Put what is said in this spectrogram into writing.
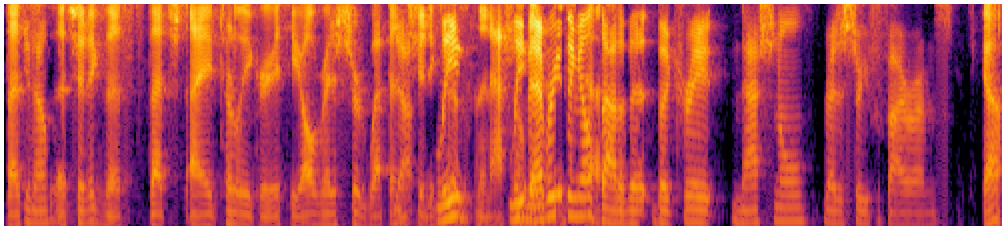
That's you know, that should exist. That sh- I totally agree with you. All registered weapons Yeah. should exist Leave- in the national. leave database, everything else out of it, but create national registry for firearms. Yeah,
